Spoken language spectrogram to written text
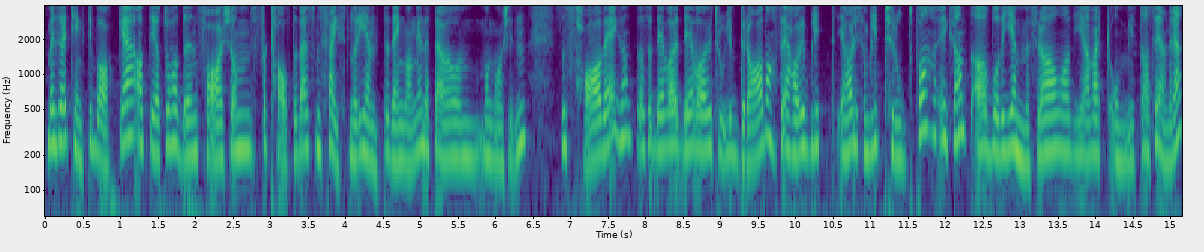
Men så har jeg tenkt tilbake at det at du hadde en far som fortalte deg som 16-årig jente den gangen, dette er jo mange år siden, som sa det, altså det, var, det, var, utrolig bra. da. Så jeg har jo blitt, jeg har liksom blitt trodd på av både hjemmefra og av de jeg har vært omgitt av senere.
